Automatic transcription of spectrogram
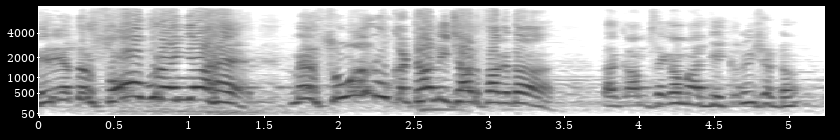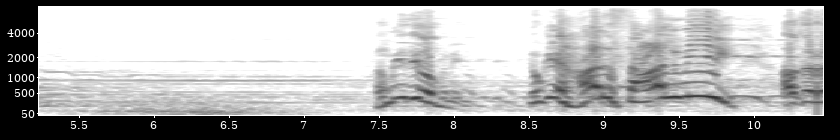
ਮੇਰੇ ਅੰਦਰ 100 ਬੁਰਾਈਆਂ ਹੈ, ਮੈਂ 100 ਨੂੰ ਇਕੱਠਾ ਨਹੀਂ ਛੱਡ ਸਕਦਾ, ਤਾਂ ਕਮ ਸੇ ਕਮ ਅੱਜ ਇੱਕ ਨੂੰ ਹੀ ਛੱਡਾਂ। ਸਮਝਦੇ ਹੋ ਕਿ ਨਹੀਂ? ਕਿਉਂਕਿ ਹਰ ਸਾਲ ਵੀ ਅਗਰ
